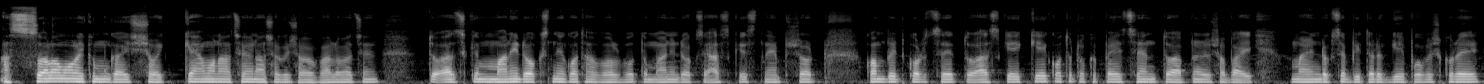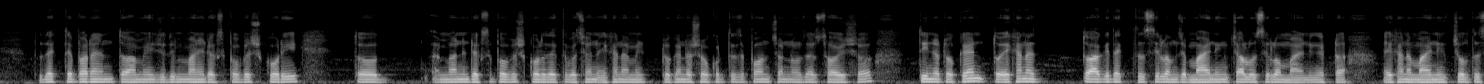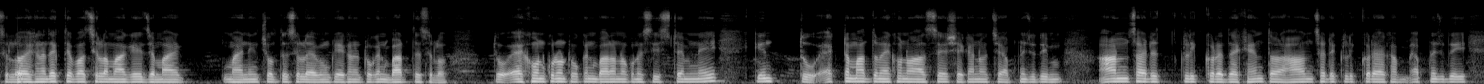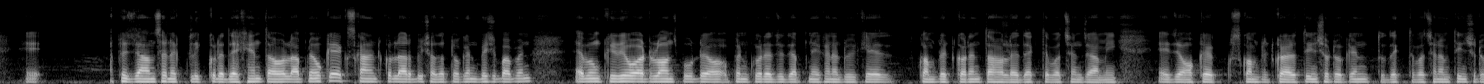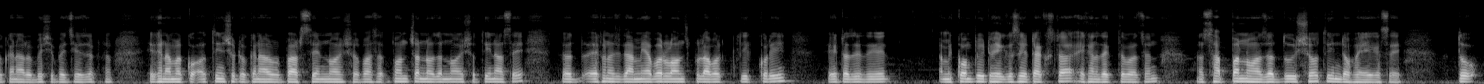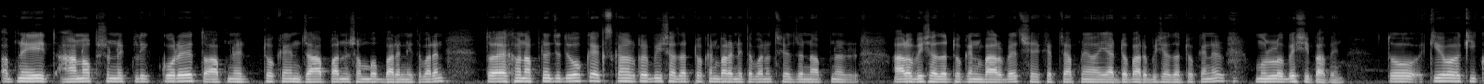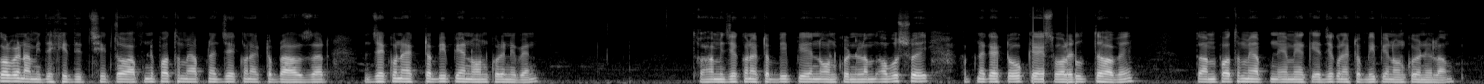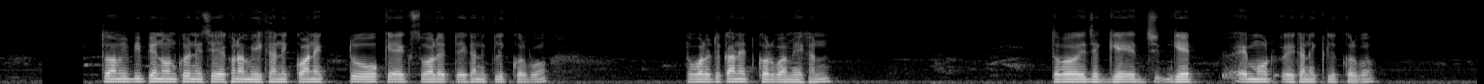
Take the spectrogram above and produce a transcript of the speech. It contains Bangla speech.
আসসালামু আলাইকুম গাইস সবাই কেমন আছেন? আশা করি সবাই ভালো আছেন। তো আজকে মানি ডক্স নিয়ে কথা বলব। তো মানি ডক্সে আজকে স্ন্যাপশট কমপ্লিট করছে। তো আজকে কে কতটুকু পেয়েছেন? তো আপনারা সবাই মানি ডক্সের ভিতরে গিয়ে প্রবেশ করে তো দেখতে পারেন। তো আমি যদি মানি ডক্সে প্রবেশ করি, তো মানি ডক্সে প্রবেশ করে দেখতে পাচ্ছেন, এখানে আমি টোকেনটা শো করতেছে পঞ্চান্ন হাজার ছয়শো তিনটা টোকেন তো এখানে তো আগে দেখতেছিলাম যে মাইনিং চালু ছিল মাইনিং একটা, এখানে মাইনিং চলতেছিল। এখানে দেখতে পাচ্ছিলাম আগে যে মাইনিং চলতেছিল এবং এখানে টোকেন বাড়তেছিল। তো এখন কোনো টোকেন বাড়ানোর কোনো সিস্টেম নেই, কিন্তু একটা মাধ্যম এখনও আছে, সেখানে হচ্ছে আপনি যদি আনসাইডে ক্লিক করে দেখেন, তো আনসাইডে ক্লিক করে আপনি যদি আপনি যদি আনসাইডে ক্লিক করে দেখেন, তাহলে আপনি ওকে এক্স কানেক্ট করলে আর বিশ হাজার টোকেন বেশি পাবেন এবং কি রিওয়ার্ড লঞ্চ পোর্টে ওপেন করে যদি আপনি এখানে ঢুকে কমপ্লিট করেন, তাহলে দেখতে পাচ্ছেন যে আমি এই যে ওকে কমপ্লিট করার তিনশো টোকেন তো দেখতে পাচ্ছেন আমি তিনশো টোকেন আরও বেশি পেয়েছি। এখানে আমার তিনশো টোকেন আরও পারছে নয়শো পঞ্চান্ন হাজার নয়শো তিন আছে। তো এখানে যদি আমি আবার লঞ্চ পুলে আবার ক্লিক করি, এটা যদি আমি কমপ্লিট হয়ে গেছে এই টাস্কটা এখানে দেখতে পাচ্ছেন ছাপ্পান্ন হাজার দুইশো তিনটা হয়ে গেছে। তো আপনি এই আন অপশনে ক্লিক করে তো আপনি টোকেন যা পারেন সম্ভব বাড়িয়ে নিতে পারেন। তো এখন আপনি যদি ওকে এক্সকাউন্ট করে বিশ হাজার টোকেন বাড়িয়ে নিতে পারেন, সেজন্য আপনার আরও বিশ হাজার টোকেন বাড়বে। সেক্ষেত্রে আপনি এয়ারড্রপ আরও বিশ হাজার টোকেনের মূল্য বেশি পাবেন। তো কীভাবে কী করবেন আমি দেখিয়ে দিচ্ছি। তো আপনি প্রথমে আপনার যে কোনো একটা ব্রাউজার যে কোনো একটা বিপিএন অন করে নেবেন। তো আমি যে কোনো একটা বিপিএন অন করে নিলাম। অবশ্যই আপনাকে একটা ওকে ওয়ালেট তুলতে হবে। তো আমি প্রথমে আপনি আমি যে কোনো একটা বিপিএন অন করে নিলাম। তো আমি বিপিএন অন করে নিয়েছি। এখন আমি এখানে connect to OKX wallet এখানে ক্লিক করব। তো ওয়ালেটে কানেক্ট করব আমি এখানে। তবে এই যে গেট মোড এখানে ক্লিক করব।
